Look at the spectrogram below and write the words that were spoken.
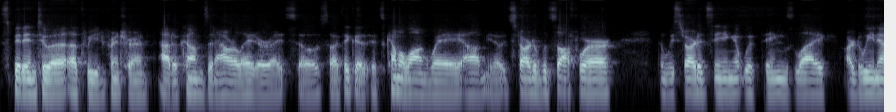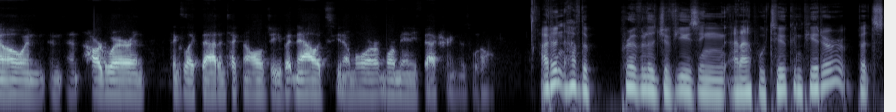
spit into a, a 3D printer and out it comes an hour later, right? So so I think it's come a long way. Um, you know, it started with software, then we started seeing it with things like Arduino and, and, and hardware and things like that and technology, but now it's you know more more manufacturing as well. I didn't have the privilege of using an Apple II computer, but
